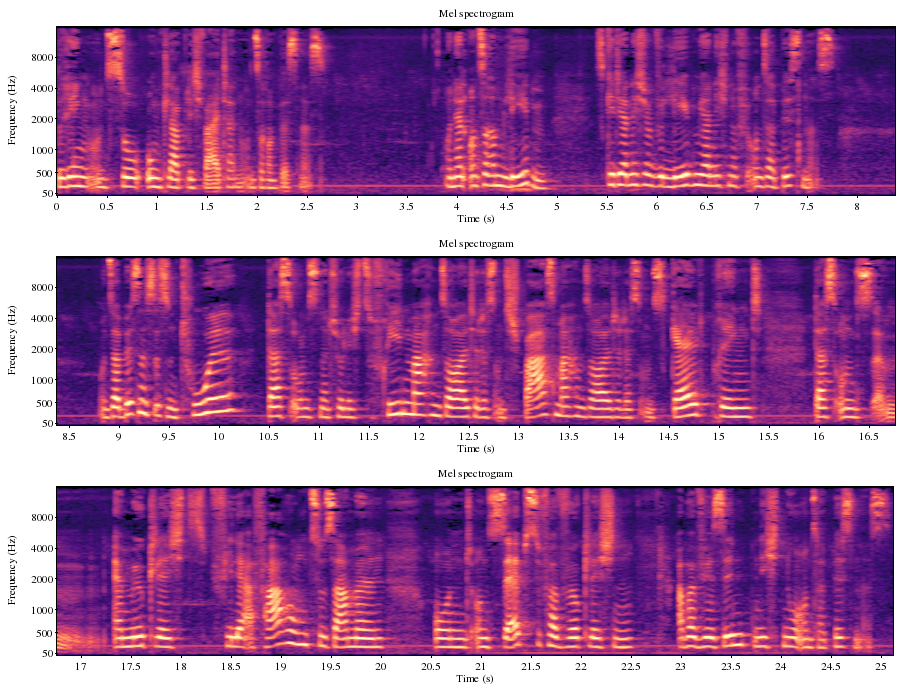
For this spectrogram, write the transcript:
bringen uns so unglaublich weiter in unserem Business und in unserem Leben. Es geht ja nicht nur, wir leben ja nicht nur für unser Business. Unser Business ist ein Tool, das uns natürlich zufrieden machen sollte, das uns Spaß machen sollte, das uns Geld bringt, das uns ähm, ermöglicht, viele Erfahrungen zu sammeln und uns selbst zu verwirklichen. Aber wir sind nicht nur unser Business.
